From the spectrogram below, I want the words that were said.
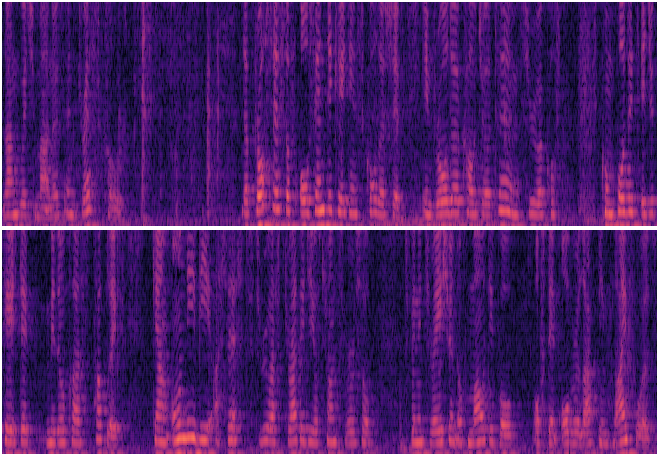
language, manners, and dress code. The process of authenticating scholarship in broader cultural terms through a co- composite educated middle class public can only be assessed through a strategy of transversal penetration of multiple, often overlapping life words.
